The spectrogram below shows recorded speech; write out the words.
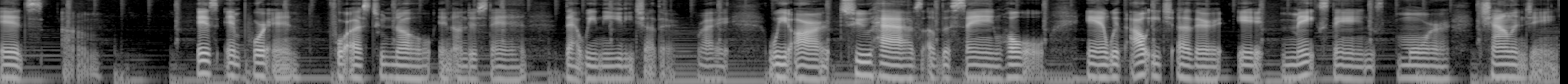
It's um, it's important for us to know and understand that we need each other, right? We are two halves of the same whole. And without each other, it makes things more challenging,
